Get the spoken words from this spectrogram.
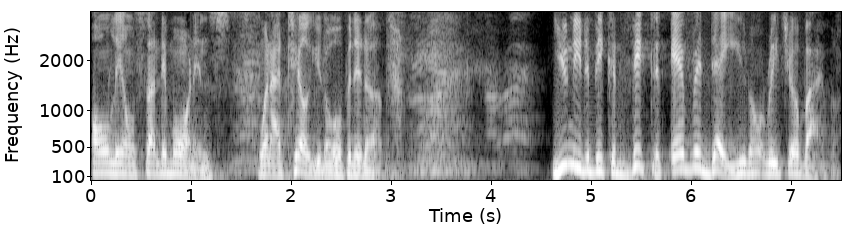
only on Sunday mornings when I tell you to open it up. You need to be convicted every day you don't read your Bible.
